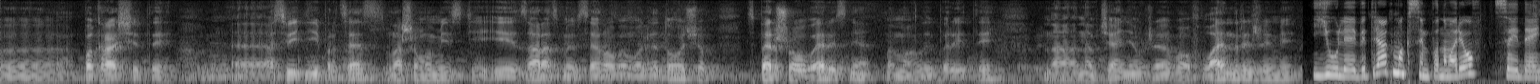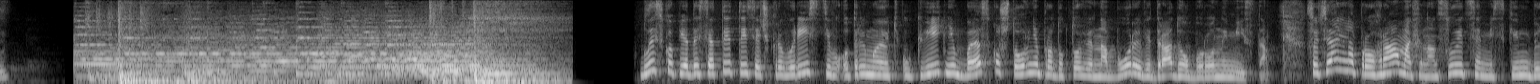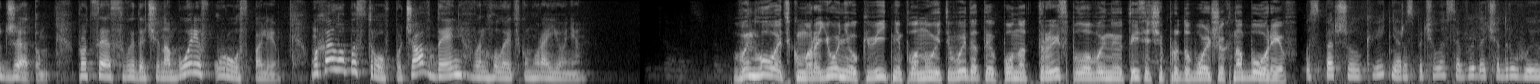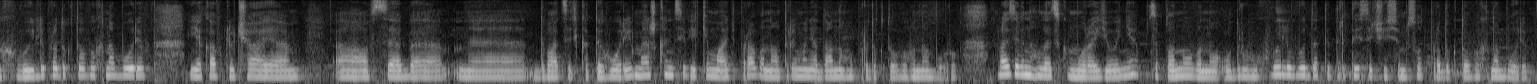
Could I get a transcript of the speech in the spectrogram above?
покращити е, освітній процес в нашому місті. І зараз ми все робимо для того, щоб з 1 вересня ми могли перейти на навчання вже в офлайн режимі. Юлія Вітряк, Максим Пономарьов. Цей день. Близько 50 тисяч криворістів отримають у квітні безкоштовні продуктові набори від Ради оборони міста. Соціальна програма фінансується міським бюджетом. Процес видачі наборів у розпалі. Михайло Бистров почав день в Інгулецькому районі. В Інгулецькому районі у квітні планують видати понад 3,5 тисячі продовольчих наборів. З 1 квітня розпочалася видача другої хвилі продуктових наборів, яка включає е, в себе е, 20 категорій мешканців, які мають право на отримання даного продуктового набору. Наразі в Інгулецькому районі заплановано у другу хвилю видати 3700 продуктових наборів.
